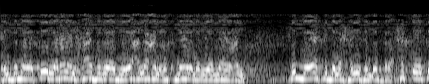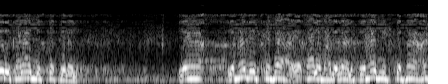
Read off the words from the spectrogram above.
عندما يقول وروى الحافظ أبو يعلى عن عثمان رضي الله عنه. ثم يأتي بالأحاديث الأخرى. حتى يكون الكلام متصلا وهذه الشفاعة قال بعد ذلك وهذه الشفاعة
